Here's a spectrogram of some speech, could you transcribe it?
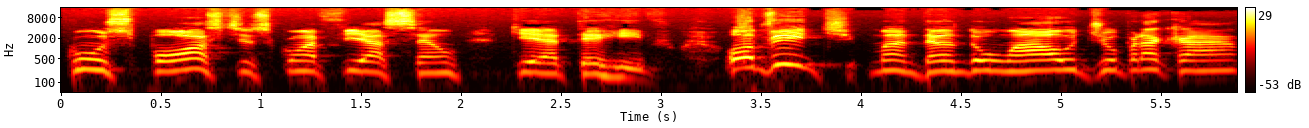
com os postes, com a fiação, que é terrível. Ouvinte, mandando um áudio para cá.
